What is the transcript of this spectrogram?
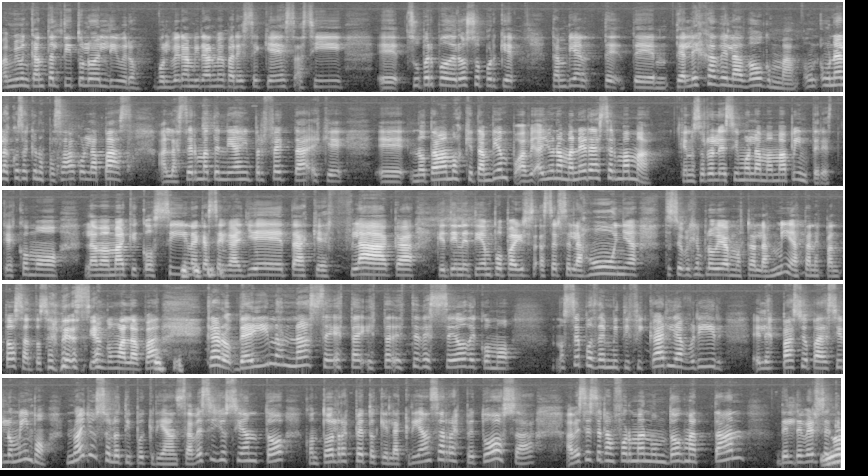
a mí me encanta el título del libro. Volver a mirar me parece que es así eh, súper poderoso porque también te, te, aleja de la dogma. Una de las cosas que nos pasaba con La Paz al hacer maternidad imperfecta es que eh, notábamos que también hay una manera de ser mamá que nosotros le decimos la mamá Pinterest, que es como la mamá que cocina, que hace galletas, que es flaca, que tiene tiempo para ir a hacerse las uñas. Entonces, por ejemplo, voy a mostrar las mías, tan espantosas. Entonces le decían como a la paz. Claro, de ahí nos nace esta, este deseo de como no sé, pues desmitificar y abrir el espacio para decir lo mismo. No hay un solo tipo de crianza. A veces yo siento, con todo el respeto, que la crianza respetuosa a veces se transforma en un dogma tan del deber ser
